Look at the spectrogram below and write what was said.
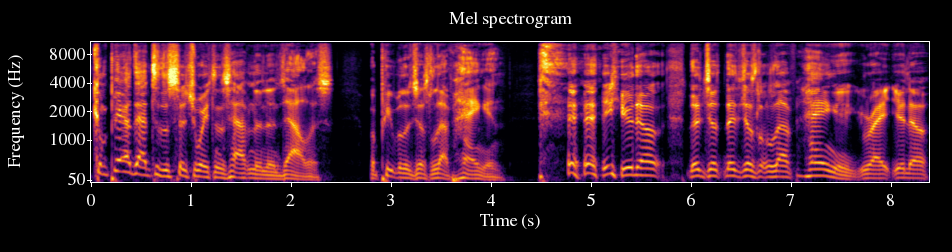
Compare that to the situation that's happening in Dallas, where people are just left hanging. you know, they're just they're just left hanging, right? You know,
